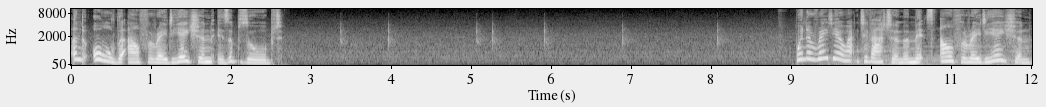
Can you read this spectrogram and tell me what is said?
and all the alpha radiation is absorbed. When a radioactive atom emits alpha radiation,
